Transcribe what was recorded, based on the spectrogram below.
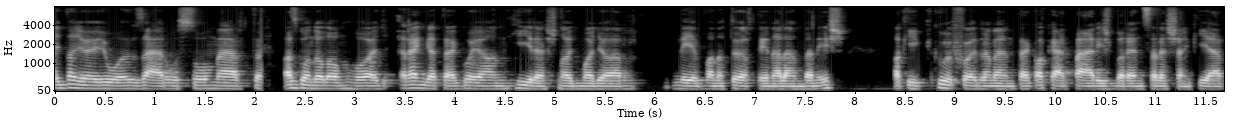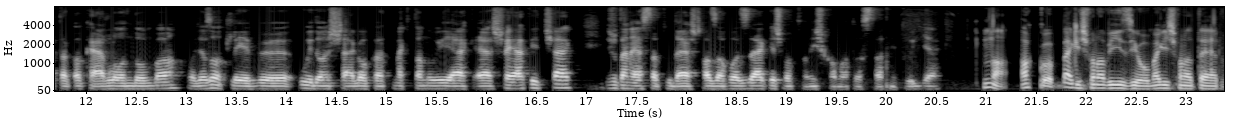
egy nagyon jó zárószó, mert azt gondolom, hogy rengeteg olyan híres nagy magyar név van a történelemben is, akik külföldre mentek, akár Párizsba rendszeresen kijártak, akár Londonba, hogy az ott lévő újdonságokat megtanulják, elsajátítsák, és utána ezt a tudást hazahozzák, és otthon is kamatoztatni tudják. Na, akkor meg is van a vízió, meg is van a terv.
